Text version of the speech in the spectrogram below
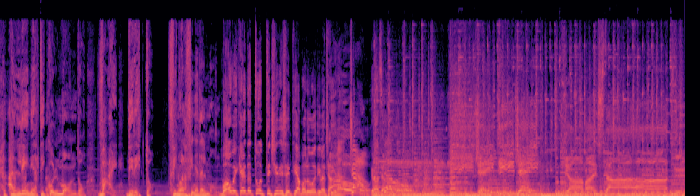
allineati col mondo, vai diritto fino alla fine del mondo. Buon weekend a tutti, ci risentiamo lunedì mattina. Ciao! Grazie Aldo. DJ, DJ, chiama estate.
